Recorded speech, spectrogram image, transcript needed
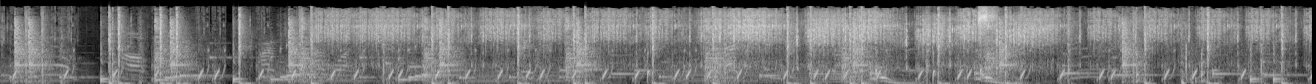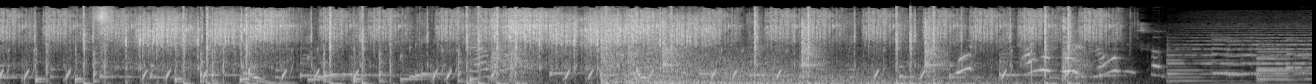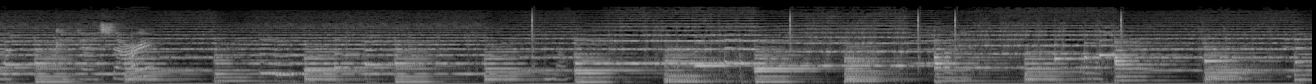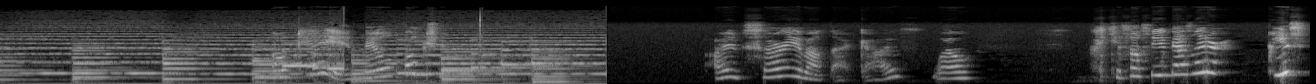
Okay, malfunction. I'm sorry about that, guys. Well, I guess I'll see you guys later. Peace.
